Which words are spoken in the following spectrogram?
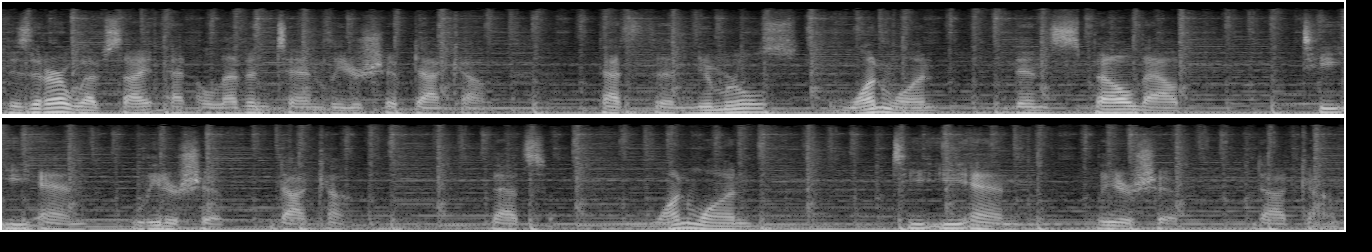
visit our website at 11tenleadership.com. That's the numerals 1 1, then spelled out T E N leadership.com. That's 1 1 T E N leadership.com.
